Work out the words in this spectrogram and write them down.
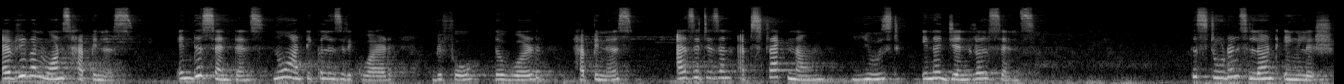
Everyone wants happiness. In this sentence, no article is required before the word happiness as it is an abstract noun used in a general sense. The students learnt English.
